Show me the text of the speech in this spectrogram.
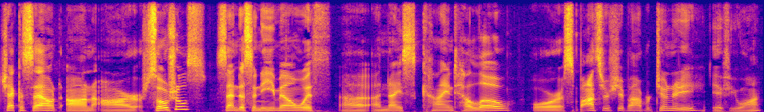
check us out on our socials. Send us an email with uh, a nice, kind hello or a sponsorship opportunity if you want.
